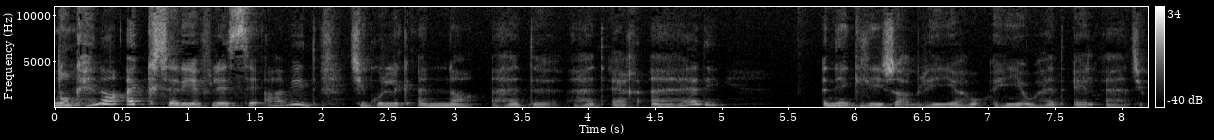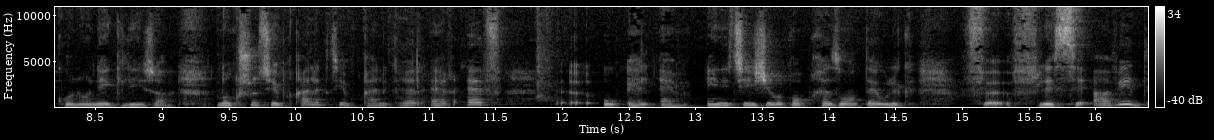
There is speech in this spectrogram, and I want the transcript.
donc هنا أكثرية في l'essai à vide تيقول لك أن هاد هاد R1 هادي négligeable. هي هي وهاد L1 تيكونوا négligeables. donc شنو تيبقى لك؟ تيبقى لك غير Rf و Lm يعني تيجيو représenter يو لك في, في l'essai à vide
